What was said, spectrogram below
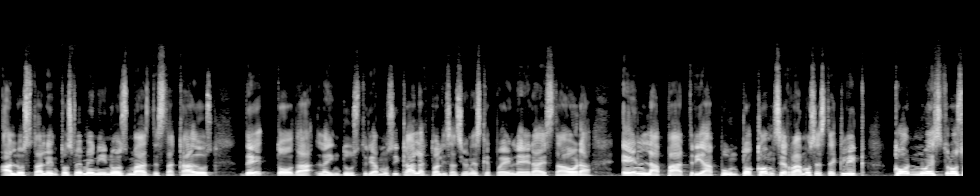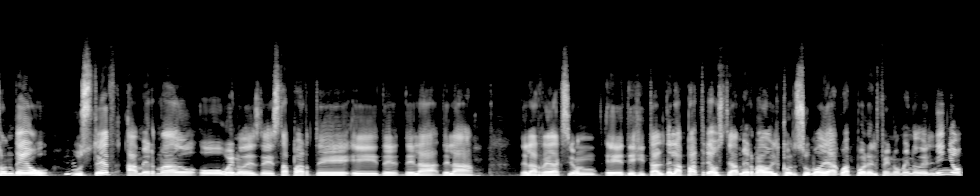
a los talentos femeninos más destacados de toda la industria musical. Actualizaciones que pueden leer a esta hora en lapatria.com. Cerramos este clic con nuestro sondeo. Usted ha mermado, o bueno, desde esta parte eh, de, de la, de la de la redacción eh, digital de la patria. Usted ha mermado el consumo de agua por el fenómeno del niño.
